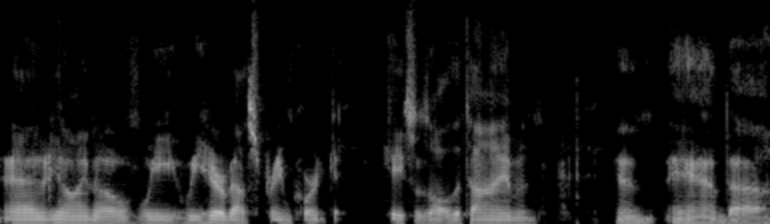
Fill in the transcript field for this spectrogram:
And you know, I know we we hear about Supreme Court cases all the time, and and and uh,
